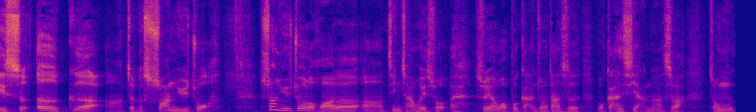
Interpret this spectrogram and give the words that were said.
第十二个啊，这个双鱼座，双鱼座的话呢，啊，经常会说，哎，虽然我不敢做，但是我敢想呢，是吧？总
